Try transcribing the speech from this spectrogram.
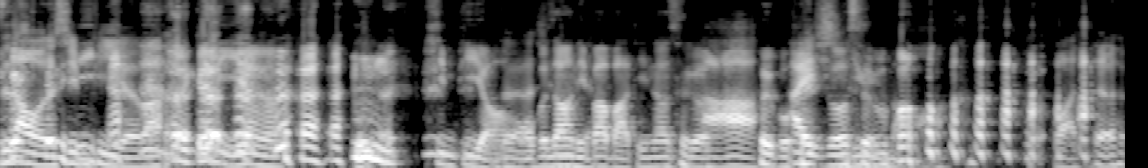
知道我的性癖了吧？跟你一样啊，性癖哦我不知道你爸爸听到这个啊，会不会说什么啊？完了，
